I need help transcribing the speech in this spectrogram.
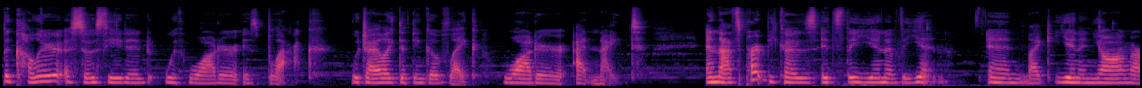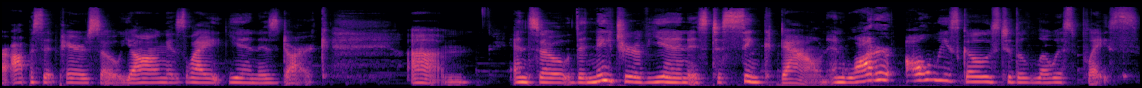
The color associated with water is black, which I like to think of like water at night. And that's part because it's the yin of the yin. And like yin and yang are opposite pairs, so yang is light, yin is dark. Um, and so the nature of yin is to sink down, and water always goes to the lowest place.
